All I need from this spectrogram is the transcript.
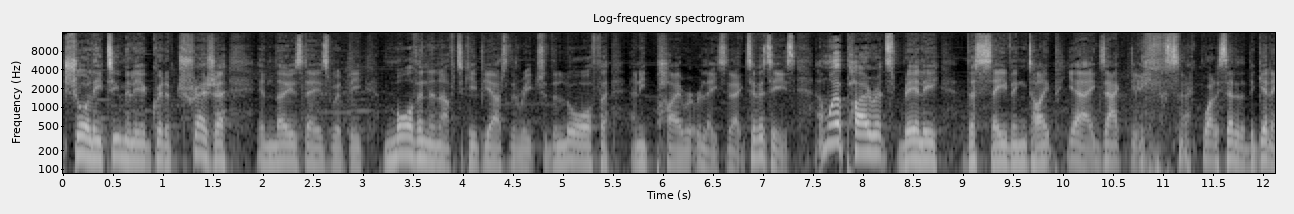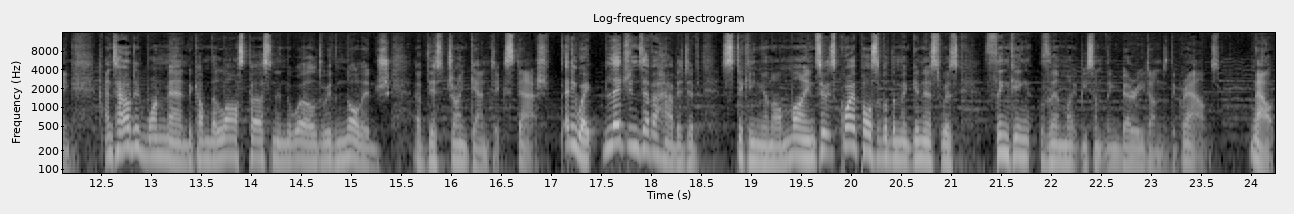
Surely two million quid of treasure in those days would be more than enough to keep you out of the reach of the law for any pirate related activities. And were pirates really the saving type? Yeah, exactly. what I said at the beginning. And how did one man become the last person in the world with knowledge of this gigantic stash? Anyway, legends have a habit of sticking in our minds, so it's quite possible that McGinnis was thinking there might be something buried under the ground. Now,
